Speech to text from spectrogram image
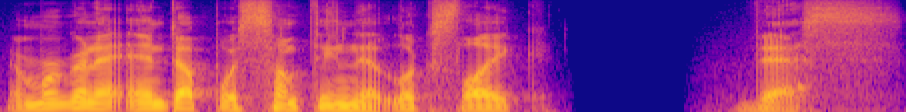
and we're going to end up with something that looks like this.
